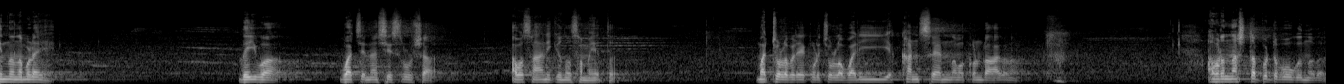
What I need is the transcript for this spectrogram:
ഇന്ന് നമ്മുടെ ദൈവ വചന ശുശ്രൂഷ അവസാനിക്കുന്ന സമയത്ത് മറ്റുള്ളവരെക്കുറിച്ചുള്ള വലിയ കൺസേൺ നമുക്കുണ്ടാകണം. അവർ നഷ്ടപ്പെട്ടു പോകുന്നത്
